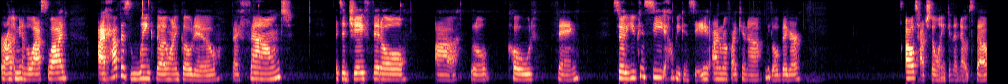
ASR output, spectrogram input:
or I mean on the last slide. I have this link though I want to go to that I found. It's a JFiddle uh, little code thing. So you can see, I hope you can see. I don't know if I can uh, make it a little bigger. I'll attach the link in the notes though.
